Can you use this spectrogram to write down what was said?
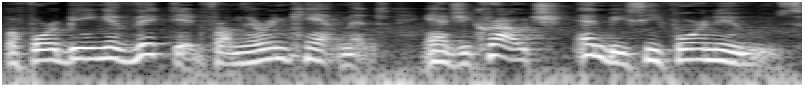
before being evicted from their encampment. Angie Crouch, NBC4 News.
